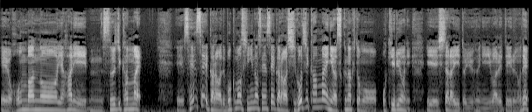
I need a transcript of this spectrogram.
えー、本番の、やはり、うん、数時間前、えー、先生からはで、僕も死の先生からは4、5時間前には少なくとも起きるように、えー、したらいいというふうに言われているので、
